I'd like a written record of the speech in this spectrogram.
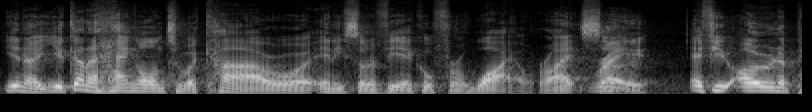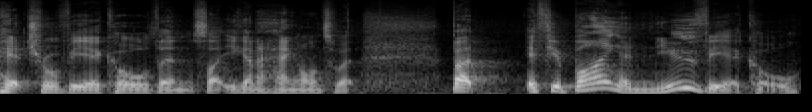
you know, you're going to hang on to a car or any sort of vehicle for a while, right? So Right. If you own a petrol vehicle, then it's like you're going to hang on to it. But if you're buying a new vehicle,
